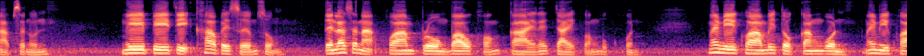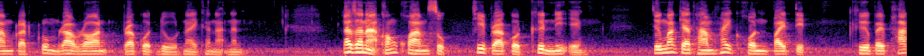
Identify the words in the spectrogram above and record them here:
นับสนุน มีปีติเข้าไปเสริมส่ง เป็นลักษณะความโปร่งเบาของกายและใจของบุคคล ไม่มีความวิตกกังวล ไม่มีความกรัดกรุ่มเร่าร้อนปรากฏอยู่ในขณะนั้น ลักษณะของความสุขที่ปรากฏขึ้นนี้เอง จึงมักจะทำให้คนไปติดคือไปพัก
